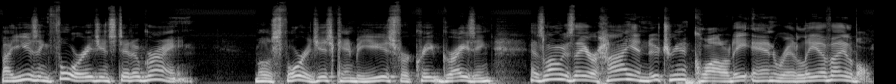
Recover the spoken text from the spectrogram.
by using forage instead of grain. Most forages can be used for creep grazing as long as they are high in nutrient quality and readily available.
